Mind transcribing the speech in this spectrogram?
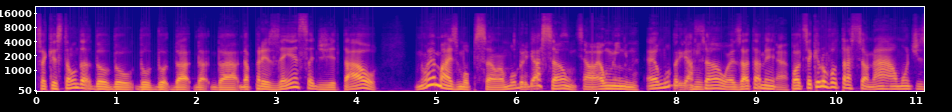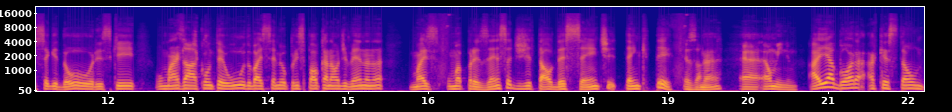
essa questão da, do, do, do, da, da, da, presença digital não é mais uma opção, é uma obrigação. É o mínimo. É uma obrigação, exatamente. É. Pode ser que eu não vou tracionar um monte de seguidores, que o marketing Exato. de conteúdo vai ser meu principal canal de venda, né? Mas uma presença digital decente tem que ter. Exato. Né? É, é o mínimo. Aí agora a questão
